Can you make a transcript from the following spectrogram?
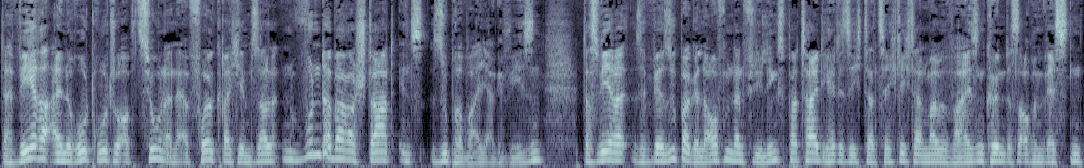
Da wäre eine rot-rote Option, eine erfolgreiche im Saarland, ein wunderbarer Start ins Superwahljahr gewesen. Das wäre, wäre super gelaufen dann für die Linkspartei. Die hätte sich tatsächlich dann mal beweisen können, dass auch im Westen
